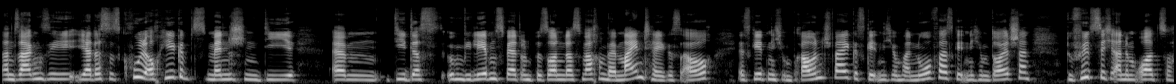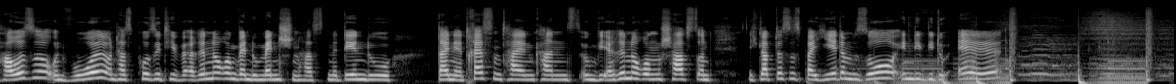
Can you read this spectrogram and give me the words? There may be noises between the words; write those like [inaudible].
dann sagen sie, ja, das ist cool, auch hier gibt's Menschen, die ähm, die das irgendwie lebenswert und besonders machen, weil mein Take ist auch, es geht nicht um Braunschweig, es geht nicht um Hannover, es geht nicht um Deutschland. Du fühlst dich an einem Ort zu Hause und wohl und hast positive Erinnerungen, wenn du Menschen hast, mit denen du deine Interessen teilen kannst, irgendwie Erinnerungen schaffst. Und ich glaube, das ist bei jedem so individuell.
